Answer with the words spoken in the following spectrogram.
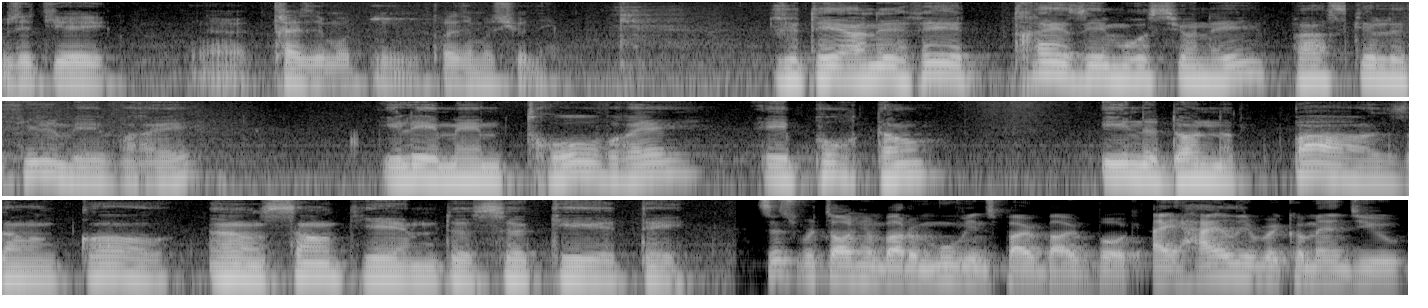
vous étiez euh, très, très émotionné. J'étais en effet très émotionné parce que le film est vrai. Il est même trop vrai et pourtant ne pas encore un centième de ce qui était. Since we're talking about a movie inspired by a book, I highly recommend you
